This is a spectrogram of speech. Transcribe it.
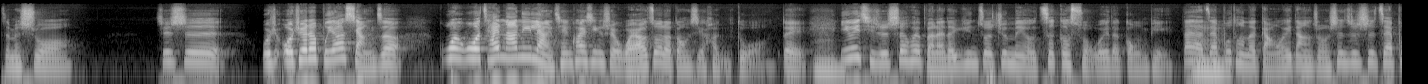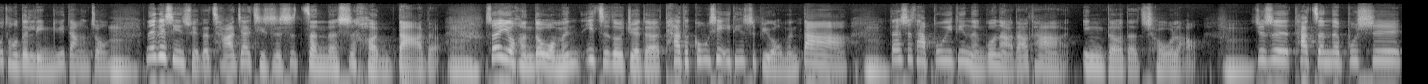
怎么说，就是我我觉得不要想着我我才拿你两千块薪水，我要做的东西很多，对，因为其实社会本来的运作就没有这个所谓的公平，大家在不同的岗位当中，甚至是在不同的领域当中，那个薪水的差价其实是真的是很大的，所以有很多我们一直都觉得他的贡献一定是比我们大啊，但是他不一定能够拿到他应得的酬劳，就是他真的不是，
